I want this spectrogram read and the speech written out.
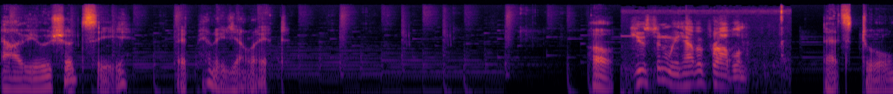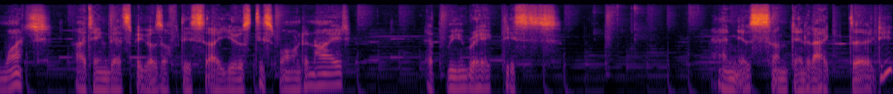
Now you should see let me regenerate. Oh. Houston, we have a problem. that's too much. I think that's because of this I used this mountain height let me break this and use something like 30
